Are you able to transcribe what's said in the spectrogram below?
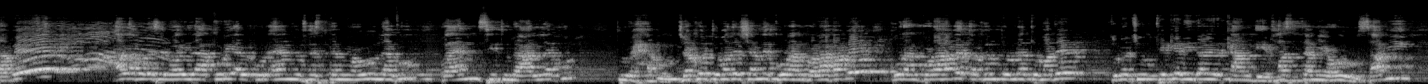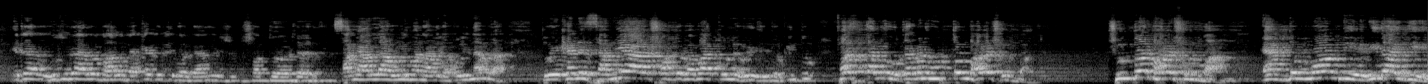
যাবে আল্লাহ বলেছেন ওয়াইদা কুরিয়াল কুরআন ফাসতামিউ লাহু ওয়া আনসিতু লাআল্লাকুম তুরহামুন। যখন তোমাদের সামনে কোরআন পড়া হবে, কোরআন পড়া হবে, তখন তোমরা তোমাদের, তোমরা চুপ থেকে হৃদয়ের কান দিয়ে, ফাসতামিউ সাবি, এটা হুজুরা আরও ভালো ব্যাখ্যা করতে পারবে। আমি শব্দ সামি আল্লাহ উলিমান আমি বলি না আমরা। তো এখানে সামিয়া শব্দ ব্যবহার করলে হয়ে যেত, কিন্তু ফাসতামিউ তার মানে উত্তম ভাবে শুনবা। সুন্দরভাবে শুনবা। একদম মন দিয়ে, হৃদয় দিয়ে।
